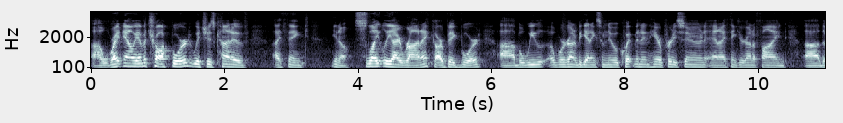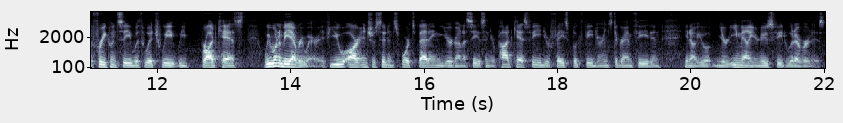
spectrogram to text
Uh, right now, we have a chalkboard, which is kind of, I think, you know, slightly ironic, our big board. Uh, but we we're going to be getting some new equipment in here pretty soon, and I think you're going to find uh, the frequency with which we we broadcast. We want to be everywhere. If you are interested in sports betting, you're going to see us in your podcast feed, your Facebook feed, your Instagram feed, and you know your, your email, your news feed, whatever it is.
